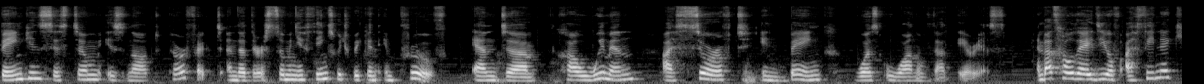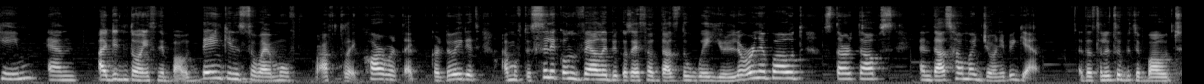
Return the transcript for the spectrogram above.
banking system is not perfect and that there are so many things which we can improve. And um, how women are served in bank was one of that areas. And that's how the idea of Athena came. And I didn't know anything about banking, so I moved after like Harvard, I graduated. I moved to Silicon Valley because I thought that's the way you learn about startups, and that's how my journey began. That's a little bit about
